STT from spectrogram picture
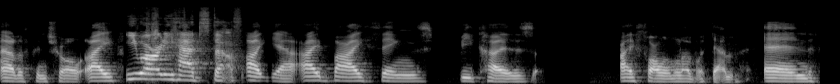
out of control. I you already had stuff. Uh, yeah, I buy things because I fall in love with them and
